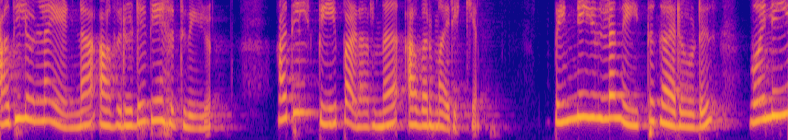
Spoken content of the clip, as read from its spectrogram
അതിലുള്ള എണ്ണ അവരുടെ ദേഹത്ത് വീഴും. അതിൽ തീ പടർന്ന് അവർ മരിക്കും. പിന്നെയുള്ള നെയ്ത്തുകാരോട് വലിയ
